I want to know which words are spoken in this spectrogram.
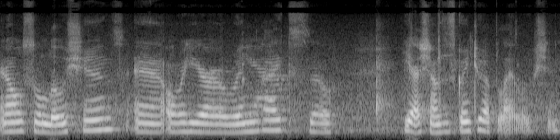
and also lotions, and over here are ring lights. So, yeah, Shans is going to apply lotion.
